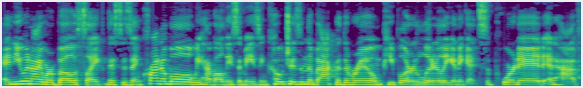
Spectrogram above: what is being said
And you and I were both like, this is incredible. We have all these amazing coaches in the back of the room. People are literally going to get supported and have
